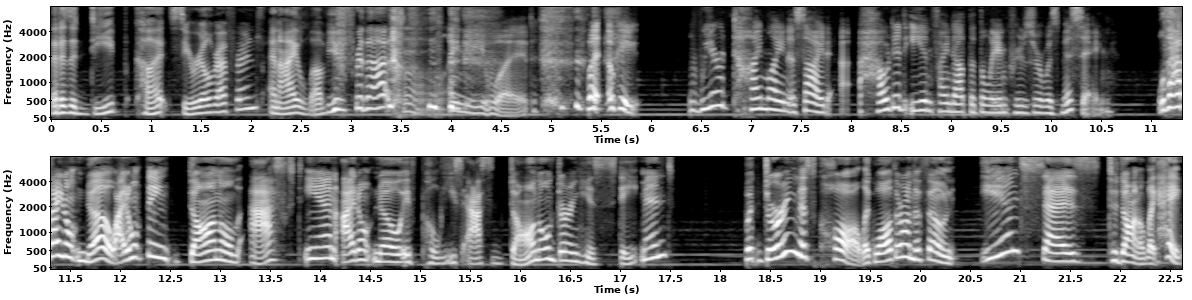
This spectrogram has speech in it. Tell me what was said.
That is a deep cut serial reference, and I love you for that. Oh, I knew you would. But okay, weird timeline aside, how did Ian find out that the Land Cruiser was missing? Well, that I don't know. I don't think Donald asked Ian. I don't know if police asked Donald during his statement. But during this call, like while they're on the phone, Ian says to Donald, like, hey,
